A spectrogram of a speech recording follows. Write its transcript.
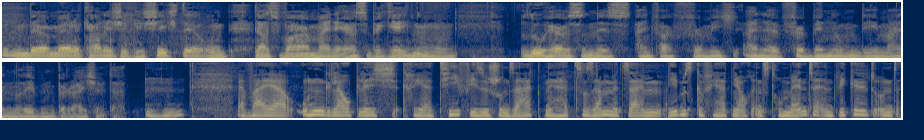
in der amerikanischen Geschichte und das war meine erste Begegnung und Lou Harrison ist einfach für mich eine Verbindung, die mein Leben bereichert hat. Mhm. Er war ja unglaublich kreativ, wie Sie schon sagten. Er hat zusammen mit seinem Lebensgefährten ja auch Instrumente entwickelt und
